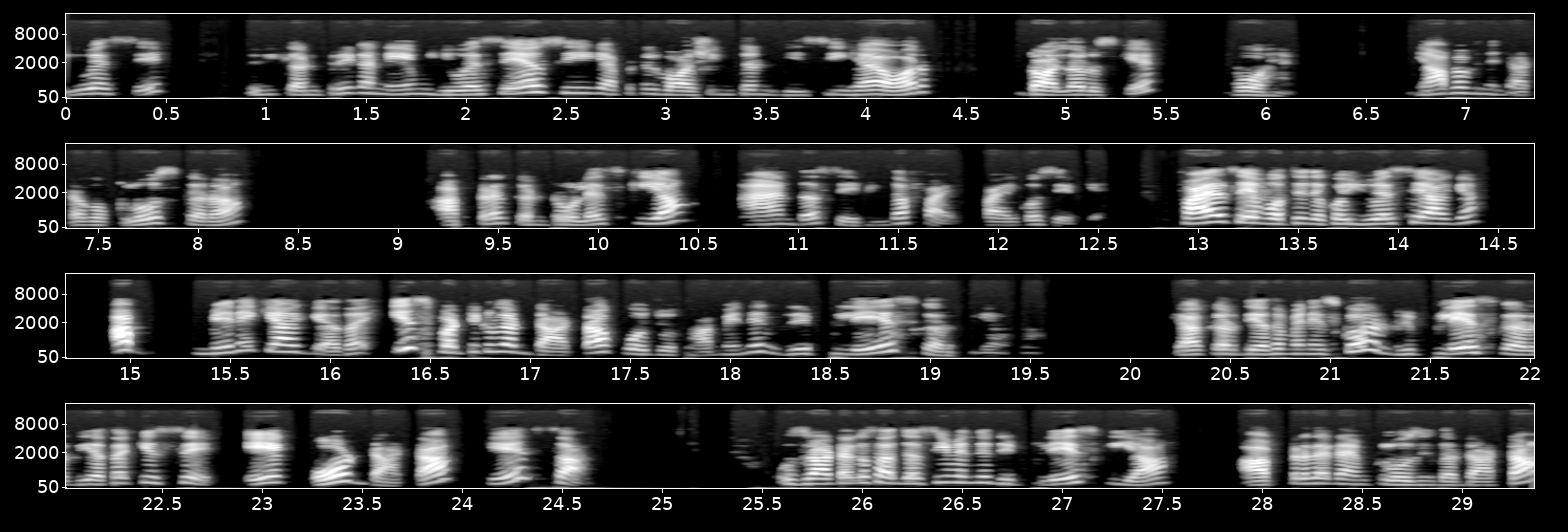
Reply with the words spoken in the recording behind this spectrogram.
यूएसए क्योंकि कंट्री का नेम यूएसए है सी कैपिटल वॉशिंगटन डीसी है और डॉलर उसके वो है। यहाँ पे मैंने डाटा को क्लोज करा आफ्टर कंट्रोल एस किया and the saving the file file को सेव किया। फ़ाइल सेव होती देखो यूएसए आ गया। अब मैंने क्या किया था, इस पर्टिकुलर डाटा को जो था मैंने रिप्लेस कर दिया था। क्या कर दिया था मैंने इसको? रिप्लेस कर दिया था किससे? एक और डाटा के साथ। उस डाटा के साथ जैसे ही मैंने रिप्लेस किया after that I am closing the data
